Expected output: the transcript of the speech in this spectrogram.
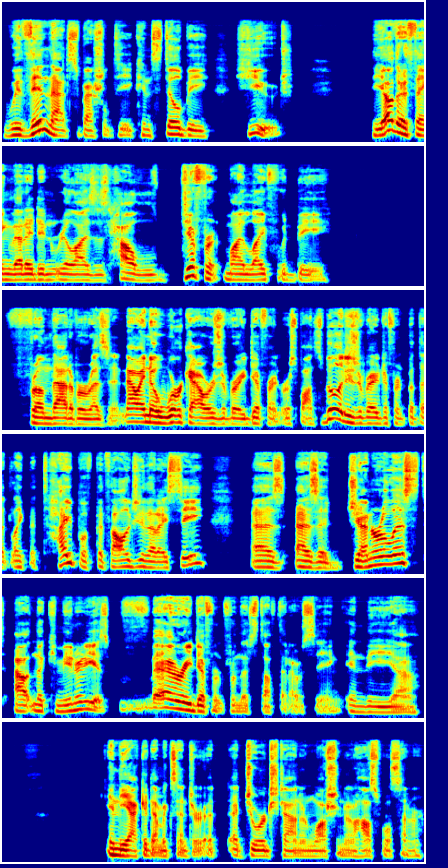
within that specialty can still be huge. The other thing that I didn't realize is how different my life would be from that of a resident. Now I know work hours are very different, responsibilities are very different, but that like the type of pathology that I see as as a generalist out in the community is very different from the stuff that I was seeing in the uh, in the academic center at, at Georgetown and Washington Hospital Center.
